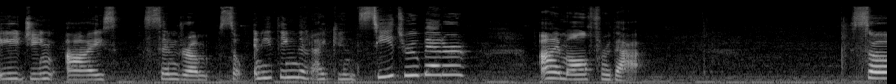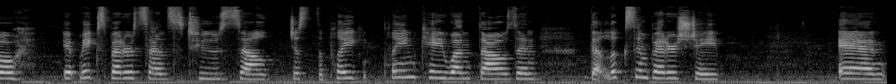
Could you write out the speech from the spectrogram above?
aging eyes syndrome. So anything that I can see through better, I'm all for that. So it makes better sense to sell just the plain, plain K1000 that looks in better shape and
